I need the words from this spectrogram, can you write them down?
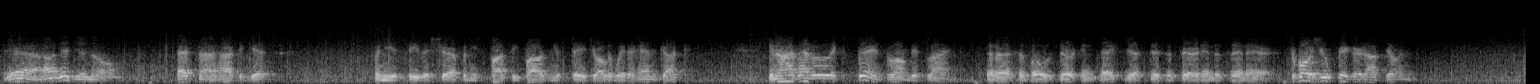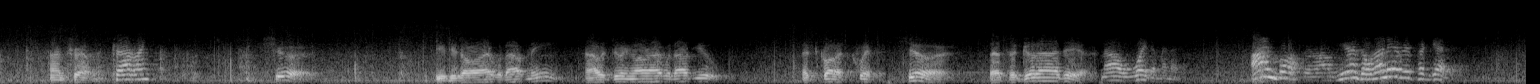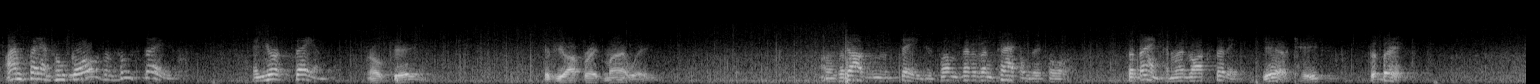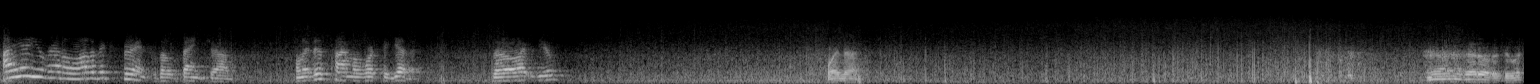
Yeah, how did you know? That's not hard to guess. When you see the sheriff and his posse following a stage all the way to Hancock. You know, I've had a little experience along this line. And I suppose Dirk and Tex just disappeared into thin air. Suppose you figure it out, Dylan. I'm traveling. Traveling? Sure. You did all right without me. I was doing all right without you. Let's call it quits. Sure. That's a good idea. Now, wait a minute. I'm boss around here, and don't any of you forget it. I'm saying who goes and who stays. And you're staying. Okay. If you operate my way. Well, there's a job on the stage. It's one that's never been tackled before. The bank in Red Rock City. Yeah, Kate. The bank. I hear you've had a lot of experience with those bank jobs. Only this time we'll work together. Is that all right with you? Why not? Ah, that ought to do it.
